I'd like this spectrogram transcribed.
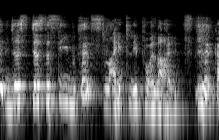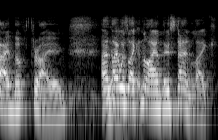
just just to seem slightly polite, kind of trying. And I was like, no, I understand. Like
